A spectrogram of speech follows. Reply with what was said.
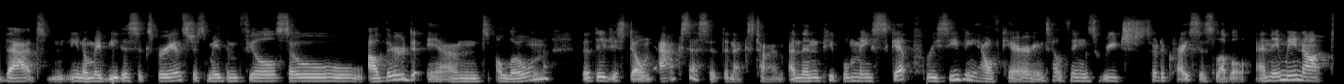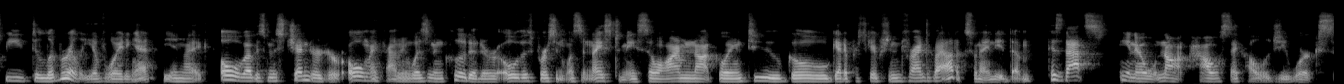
that you know maybe this experience just made them feel so othered and alone that they just don't access it the next time. And then people may skip receiving healthcare until things reach sort of crisis level. And they may not be deliberately avoiding it, being like, oh, I was misgendered, or oh, my family wasn't included, or oh, this person wasn't nice to me. So I'm not going to go get a prescription for antibiotics when I need them. Because that's, you know, not how psychology works.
